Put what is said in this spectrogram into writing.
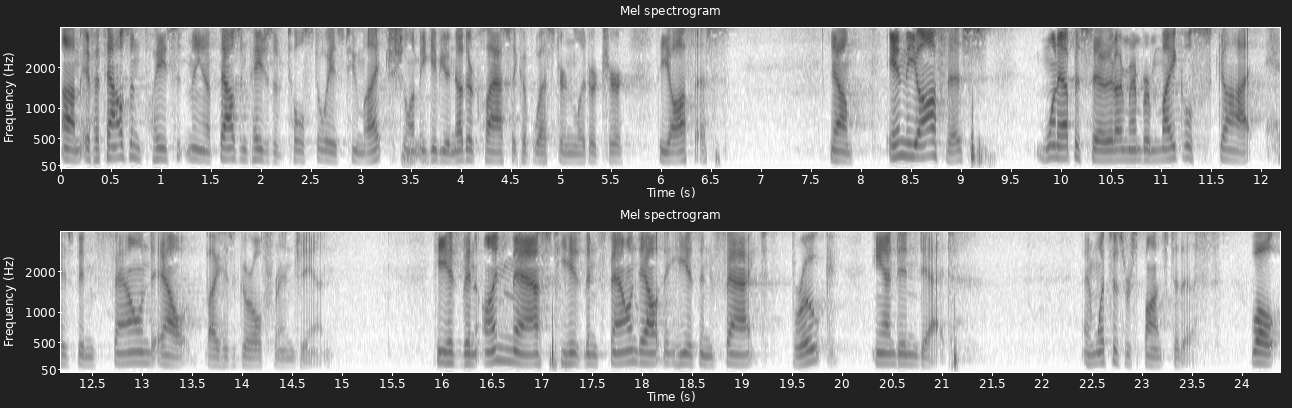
Um, if a thousand, a thousand pages of Tolstoy is too much, let me give you another classic of Western literature, The Office. Now, in The Office, one episode, I remember Michael Scott has been found out by his girlfriend, Jan. He has been unmasked. He has been found out that he is, in fact, broke and in debt. And what's his response to this? Well,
